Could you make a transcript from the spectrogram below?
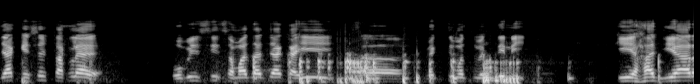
ज्या केसेस टाकल्या ओबीसी समाजाच्या काही अ, व्यक्तींनी की हा जी आर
